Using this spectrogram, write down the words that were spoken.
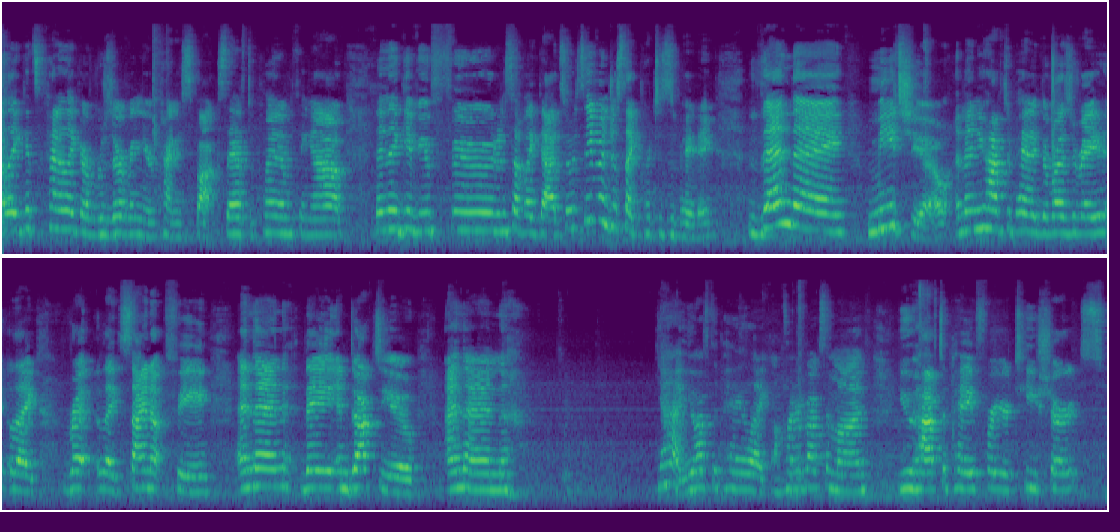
like it's kind of like a reserving your kind of spot because they have to plan everything out. Then they give you food and stuff like that. So it's even just like participating. Then they meet you, and then you have to pay like the reservation, like re- like sign up fee, and then they induct you, and then yeah, you have to pay like a hundred bucks a month. You have to pay for your T-shirts,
